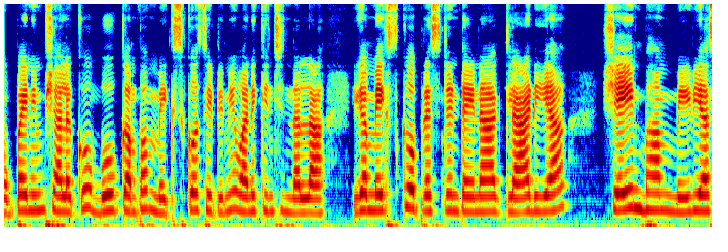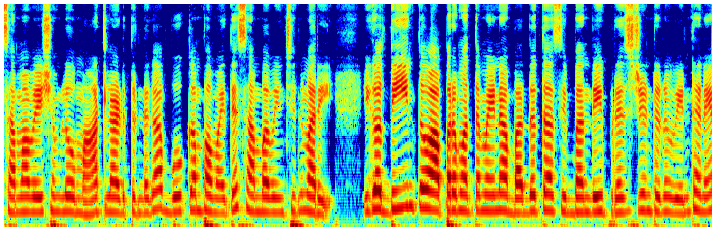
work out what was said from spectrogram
ముప్పై నిమిషాలకు భూకంపం మెక్సికో సిటీని వణికించిందల్లా. ఇక మెక్సికో ప్రెసిడెంట్ అయిన క్లాడియా షెయిన్ భామ్ మీడియా సమావేశంలో మాట్లాడుతుండగా భూకంపం అయితే సంభవించింది మరి. ఇక దీంతో అప్రమత్తమైన భద్రతా సిబ్బంది ప్రెసిడెంట్ను వెంటనే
